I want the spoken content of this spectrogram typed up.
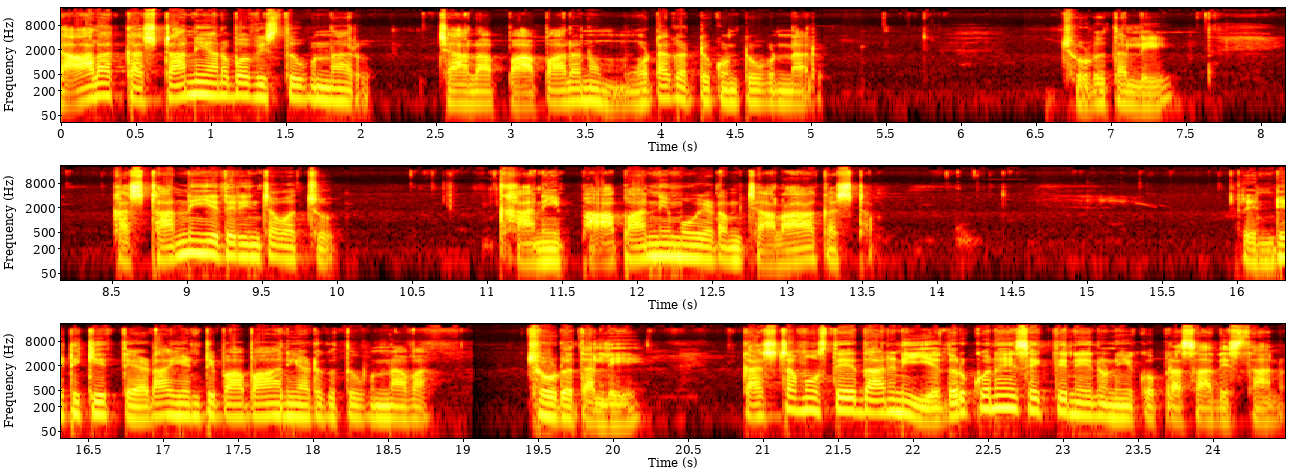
చాలా కష్టాన్ని అనుభవిస్తూ ఉన్నారు. చాలా పాపాలను మూటగట్టుకుంటూ ఉన్నారు. చూడు తల్లి కష్టాన్ని ఎదిరించవచ్చు. కానీ పాపాన్ని మూయడం చాలా కష్టం. రెండిటికి తేడా ఏంటి బాబా అని అడుగుతూ ఉన్నావా? చూడు తల్లి కష్టం వస్తే దానిని ఎదుర్కొనే శక్తి నేను నీకు ప్రసాదిస్తాను.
